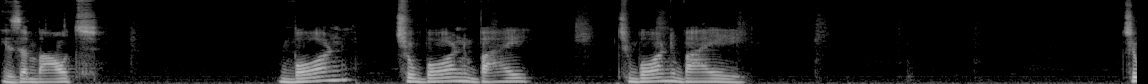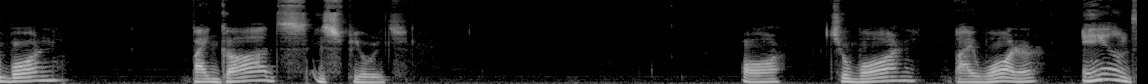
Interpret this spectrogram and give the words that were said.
is about born to born by to born by to born by God's Spirit or to born by water and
